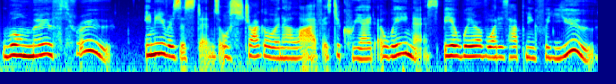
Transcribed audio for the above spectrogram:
will move through any resistance or struggle in our life is to create awareness. Be aware of what is happening for you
